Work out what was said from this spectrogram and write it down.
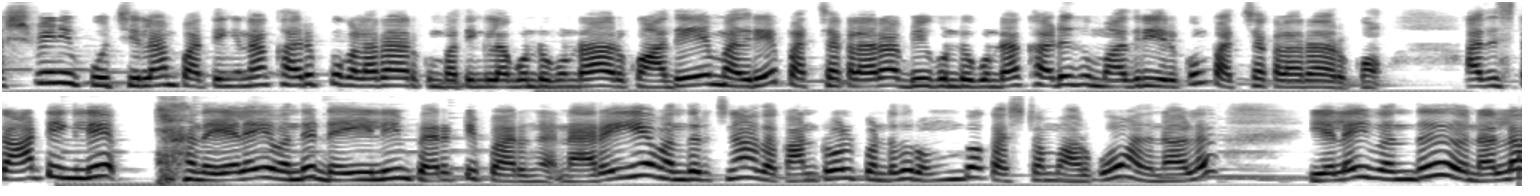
அஸ்வினி பூச்சிலாம் பாத்தீங்கன்னா கருப்பு கலரா இருக்கும் பாத்தீங்களா? குண்டு குண்டா இருக்கும். அதே மாதிரியே பச்சை கலரா அப்படியே குண்டு குண்டா கடுகு மாதிரி இருக்கும் பச்சை கலரா இருக்கும். அது ஸ்டார்டிங்லேயே அந்த இலையை வந்து டெய்லியும் பெரட்டி பாருங்க. நிறைய வந்துருச்சுன்னா அதை கண்ட்ரோல் பண்றது ரொம்ப கஷ்டமா இருக்கும். அதனால இலை வந்து நல்லா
